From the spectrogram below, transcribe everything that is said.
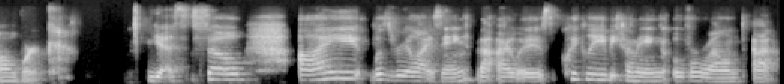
all work? Yes. So I was realizing that I was quickly becoming overwhelmed at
